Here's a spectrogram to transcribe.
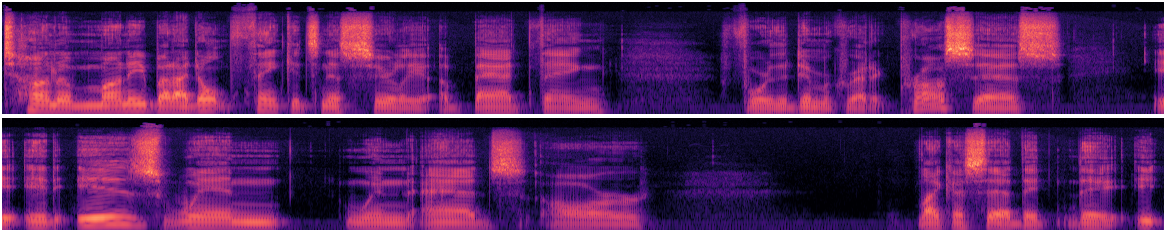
ton of money, but I don't think it's necessarily a bad thing for the democratic process. it, it is when when ads are, like I said, they, they it,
